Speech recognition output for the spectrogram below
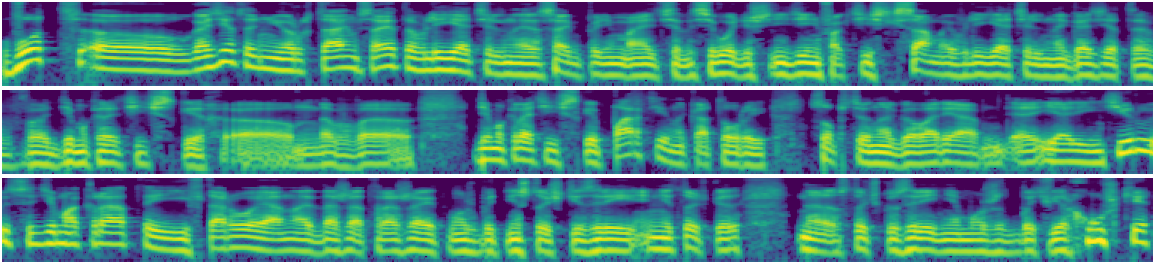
Вот э, газета «Нью-Йорк Таймс», а это влиятельная, сами понимаете, на сегодняшний день фактически самая влиятельная газета в демократической, э, в демократической партии, на которой, собственно говоря, и ориентируются демократы, и второе, она даже отражает, может быть, не с точки зрения, не э, с точки зрения, может быть, верхушки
